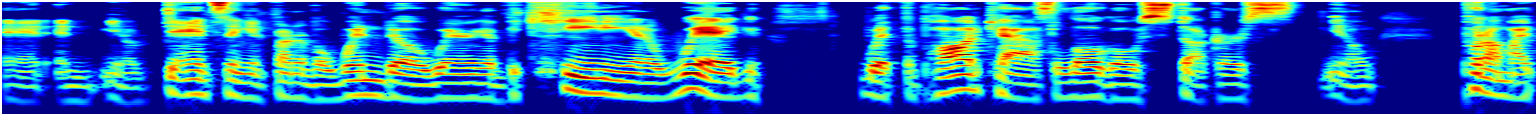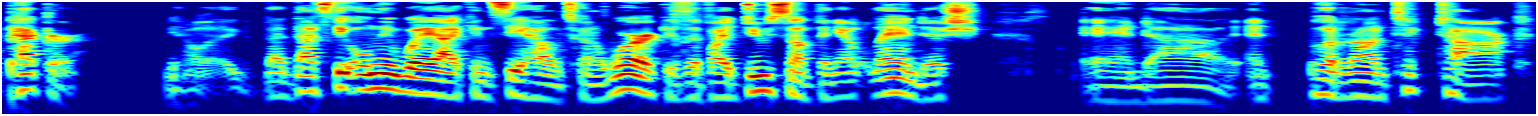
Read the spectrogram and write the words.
and and you know dancing in front of a window wearing a bikini and a wig with the podcast logo stuck or you know put on my pecker. You know that, that's the only way I can see how it's going to work is if I do something outlandish and uh, and put it on TikTok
